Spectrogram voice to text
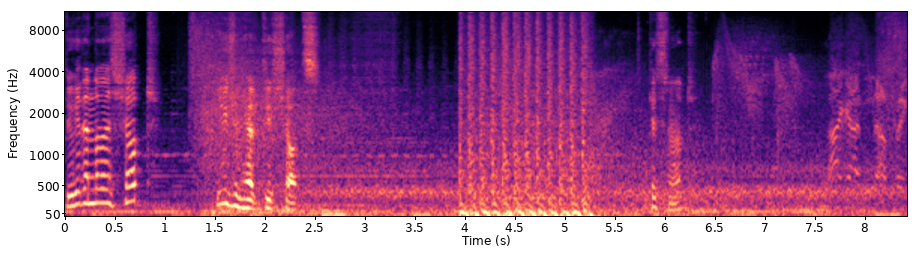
Do you get another shot? You should have two shots. Guess not. I got nothing.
